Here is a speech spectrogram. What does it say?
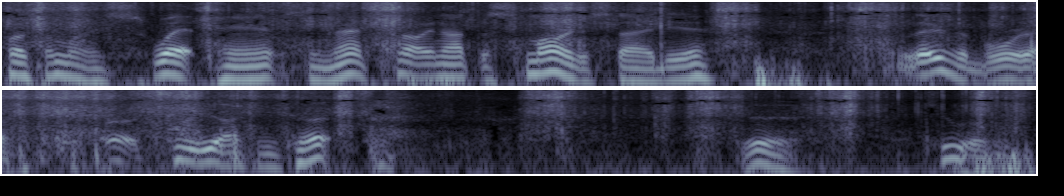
Plus I'm wearing sweatpants and that's probably not the smartest idea. There's a board, a, a tree I can cut. Good. Two of them.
